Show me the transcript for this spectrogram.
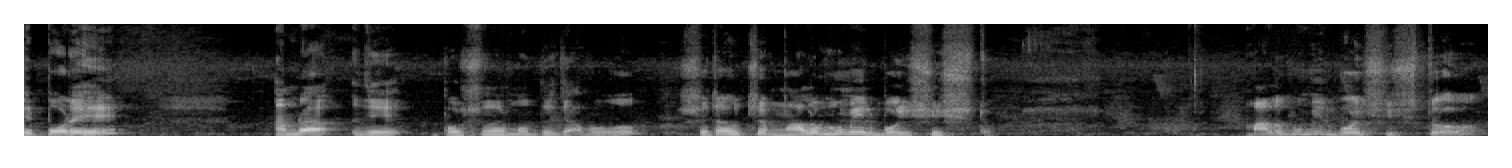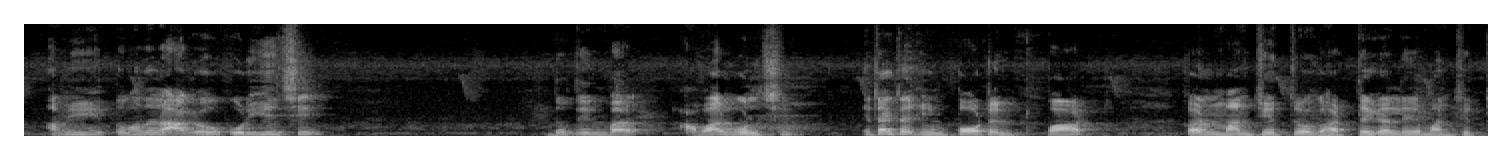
এরপরে আমরা যে প্রশ্নের মধ্যে যাব, সেটা হচ্ছে মালভূমির বৈশিষ্ট্য। মালভূমির বৈশিষ্ট্য আমি তোমাদের আগেও পড়িয়েছি দু তিনবার আবার বলছি। এটা একটা ইম্পর্ট্যান্ট পার্ট কারণ মানচিত্র ঘাটতে গেলে, মানচিত্র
